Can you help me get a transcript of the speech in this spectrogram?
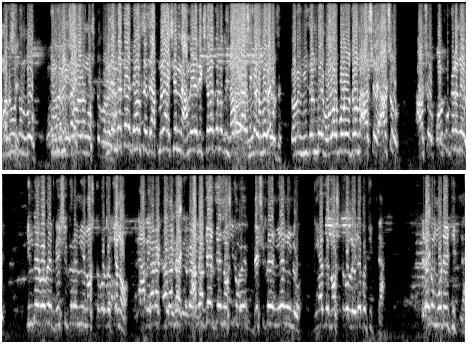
আমাদের মতন লোক নষ্ট করে। মিজান ভাই বলছে যে আপনারা আসেন না আমি এটা রিক্সার জন্য দুই না, টাকা আসি মিজান ভাই বলছে তবে মিজান ভাই বলার পরও যখন আসে আসো আসো অল্প করে নেই কিন্তু এভাবে বেশি করে নিয়ে নষ্ট করবে কেন? আমি যে যে নষ্ট করে বেশি করে নিয়ে নিল নিয়ে যে নষ্ট করল এটা তো ঠিক না। এটা তো মোটেই ঠিক না।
